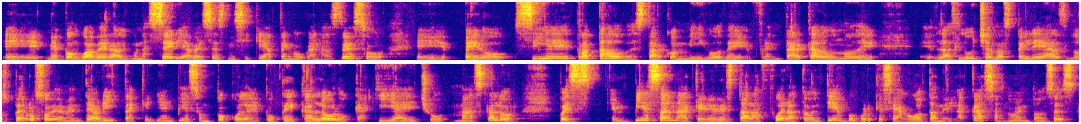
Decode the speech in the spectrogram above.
eh, me pongo a ver alguna serie, a veces ni siquiera tengo ganas de eso, eh, pero sí he tratado de estar conmigo, de enfrentar cada uno de eh, las luchas, las peleas, los perros obviamente ahorita que ya empieza un poco la época de calor o que aquí ha hecho más calor, pues empiezan a querer estar afuera todo el tiempo porque se agotan en la casa, ¿no? Entonces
